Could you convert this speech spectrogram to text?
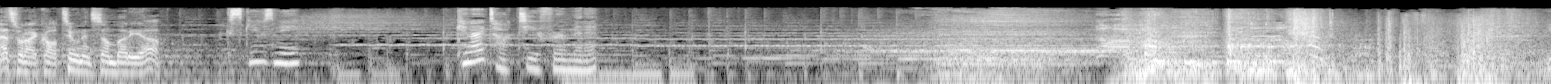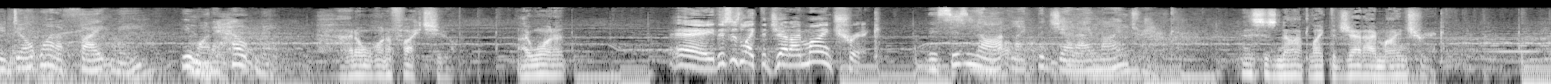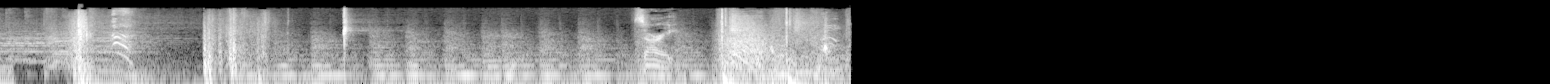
That's what I call tuning somebody up. Excuse me. Can I talk to you for a minute? You don't want to fight me. You want to help me. I don't want to fight you. I want to... Hey, this is like the Jedi mind trick. This is not like the Jedi mind trick. This is not like the Jedi mind trick. Sorry.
